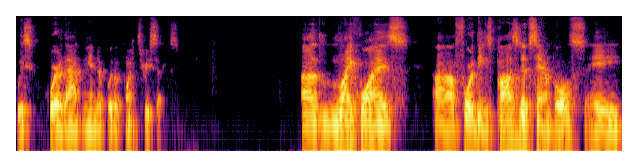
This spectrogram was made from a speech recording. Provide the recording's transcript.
we square that and we end up with a 0.36. Uh, likewise, uh, for these positive samples, a,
